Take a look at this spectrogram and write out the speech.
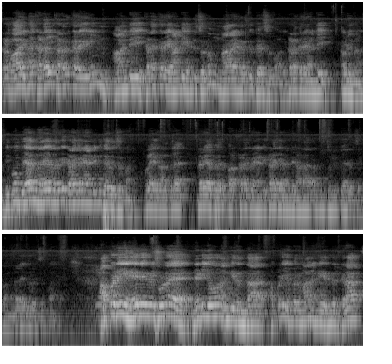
கட- வாரினா கடல் கடற்கரையின் ஆண்டி கடற்கரை ஆண்டி என்று சொல்லும் நாராயணருக்கு பேர் சொல்லுவாங்க. கடற்கரை ஆண்டி அப்படின்னா இப்போ பேர் நிறைய பேருக்கு கடற்கரை ஆண்டின்னு பேர் வச்சிருப்பாங்க. பழைய காலத்துல நிறைய பேர் கடற்கரை ஆண்டி கடற்கரை ஆண்டி நாடார் அப்படின்னு சொல்லி பேர் வச்சிருப்பாங்க. நிறைய பேர் வச்சிருப்பாங்க. அப்படி நேரியர்கள் சொல்ல நெடியோன் அங்கிருந்தார். அப்படி எம்பெருமான் அங்கே இருந்திருக்கிறார்.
